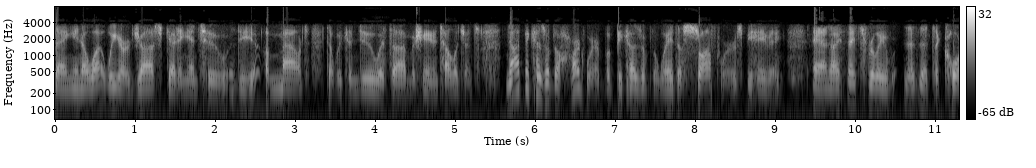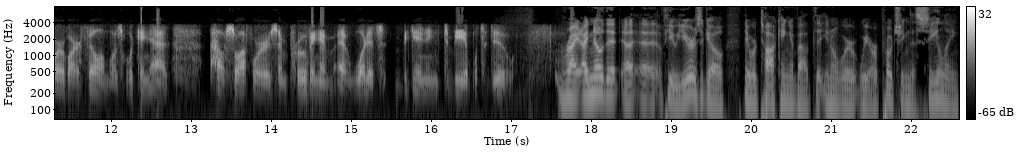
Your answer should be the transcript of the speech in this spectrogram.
saying, you know what, we are just getting into the amount that we can do with uh, machine intelligence, not because of the hardware, but because of the way the software is behaving. And I think it's really at the core of our film was looking at how software is improving and, and what it's beginning to be able to do. Right. I know that uh, a few years ago they were talking about that. You know, where we are approaching the ceiling,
